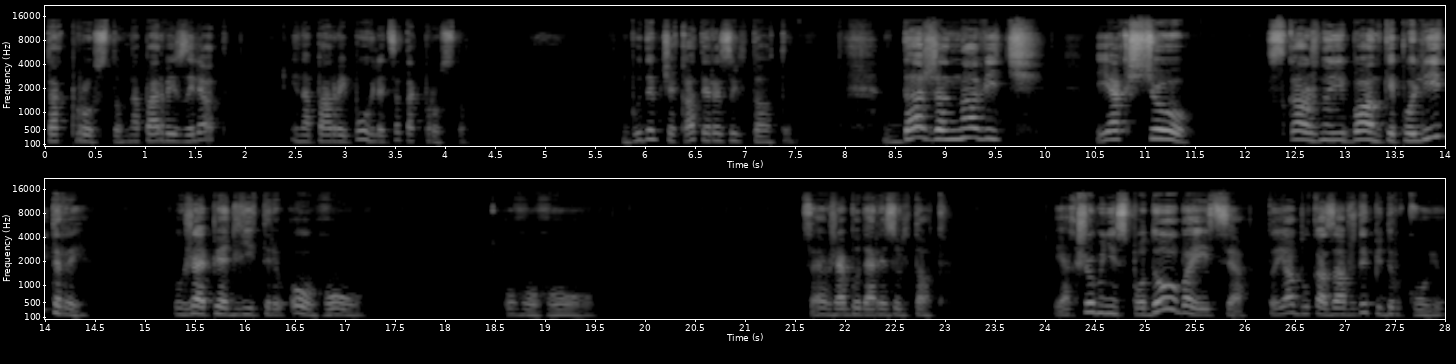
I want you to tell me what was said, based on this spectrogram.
Так просто, на перший взгляд і на перший погляд, це так просто. Будемо чекати результату. Даже навіть якщо з кожної банки по літри, вже 5 літрів, ого. Ого. Це вже буде результат. Якщо мені сподобається, то яблука завжди під рукою.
